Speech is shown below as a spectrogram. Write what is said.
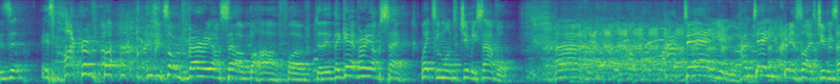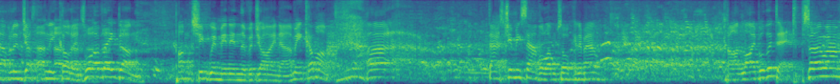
Is it? It's horrible. so I'm very upset on behalf of. They, they get very upset. Wait till I'm on to Jimmy Savile. Uh, how dare you? How dare you criticise Jimmy Savile and Justin Lee Collins? What have they done? Punching women in the vagina. I mean, come on. Uh, that's Jimmy Savile I'm talking about. Can't libel the dead. So, um,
